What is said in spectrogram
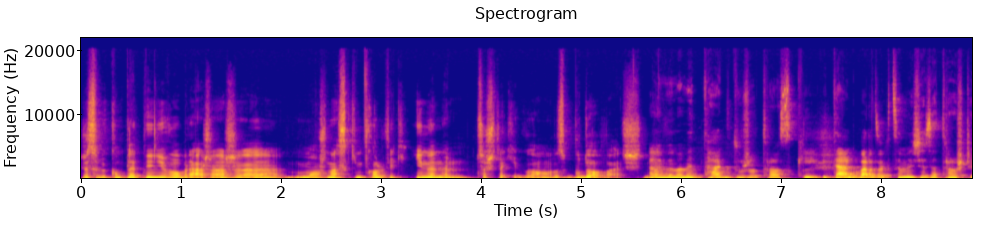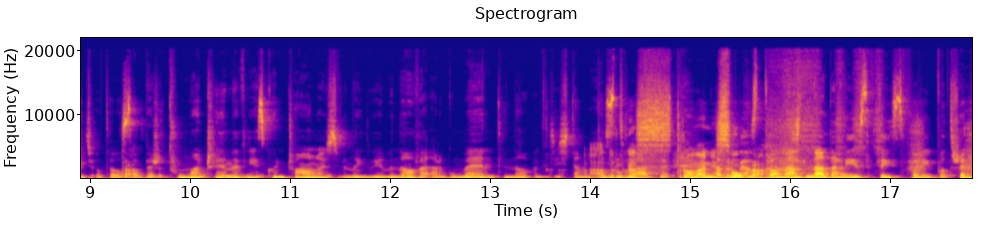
że sobie kompletnie nie wyobraża, że można z kimkolwiek innym coś takiego zbudować. No. Ale my mamy tak dużo troski i tak bardzo chcemy się zatroszczyć o tę tak. osobę, że tłumaczymy w nieskończoność, wynajdujemy nowe argumenty, nowe gdzieś tam A druga strona nie a słucha. A druga strona nadal jest w tej swojej potrzebie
